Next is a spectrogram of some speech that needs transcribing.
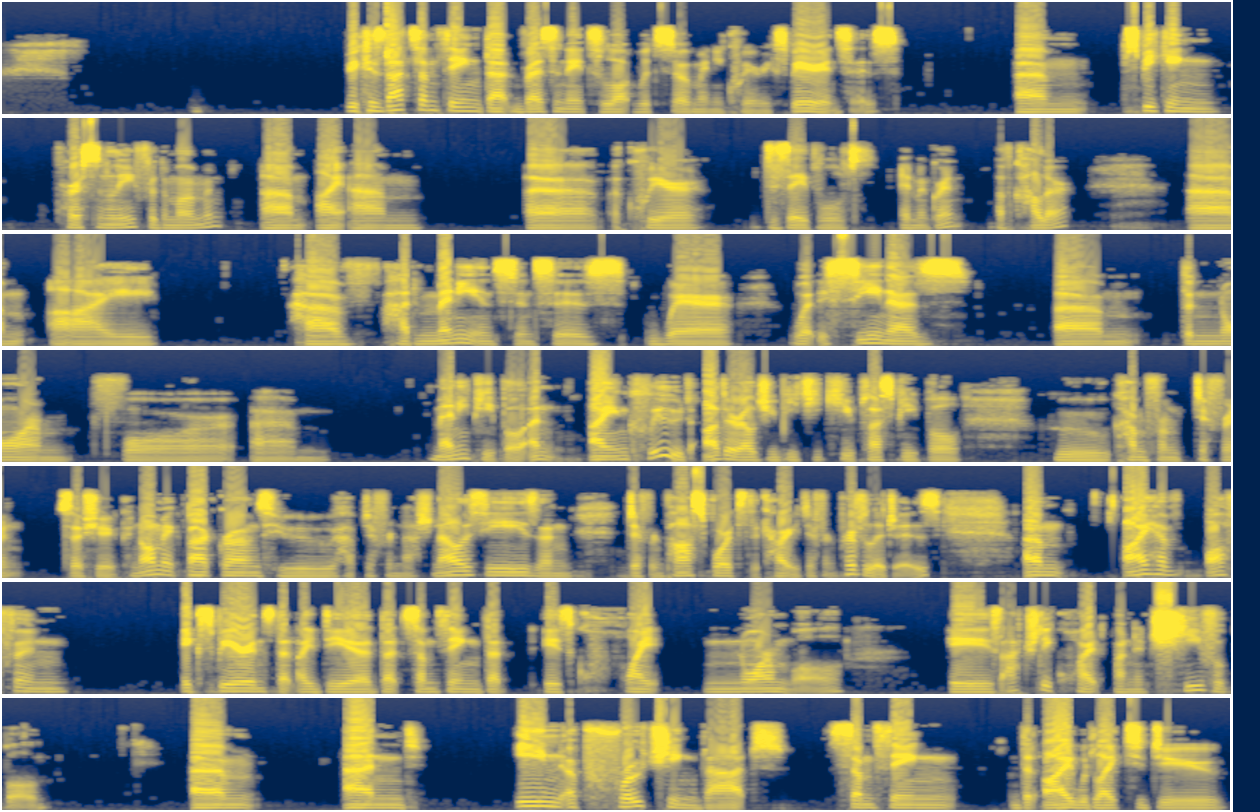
Because that's something that resonates a lot with so many queer experiences. Um, speaking personally for the moment, um, I am a, a queer disabled immigrant of color. Um, I have had many instances where what is seen as um, the norm for um, many people, and I include other LGBTQ plus people who come from different socioeconomic backgrounds, who have different nationalities and different passports that carry different privileges. Um, I have often experienced that idea that something that is quite normal is actually quite unachievable. Um, and in approaching that, something that I would like to do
